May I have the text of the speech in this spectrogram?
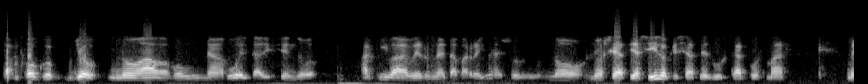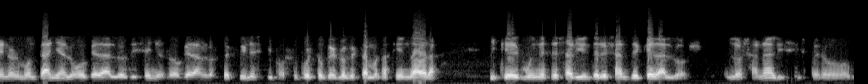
tampoco. Yo no hago una vuelta diciendo aquí va a haber una etapa reina, eso no, no se hace así, lo que se hace es buscar pues más menos montaña, luego quedan los diseños, luego quedan los perfiles, y por supuesto que es lo que estamos haciendo ahora y que es muy necesario e interesante, quedan los, los análisis, pero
